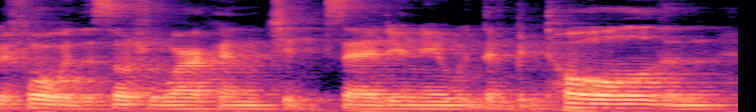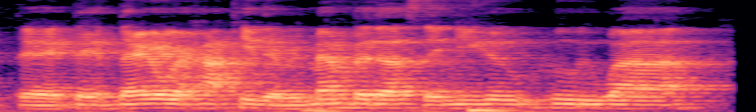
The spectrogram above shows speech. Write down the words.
before with the social work and she said, you know, they've been told and they they, they were happy. They remembered us. They knew who we were.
